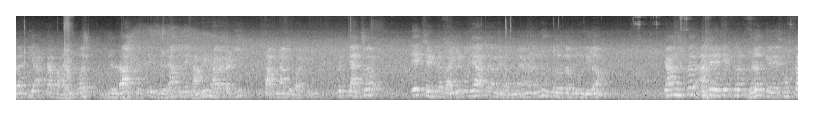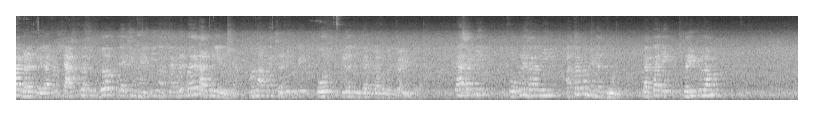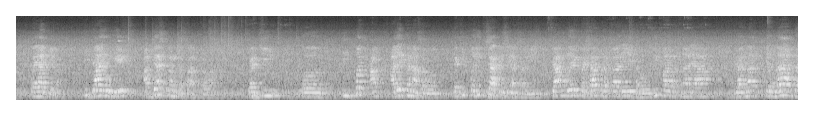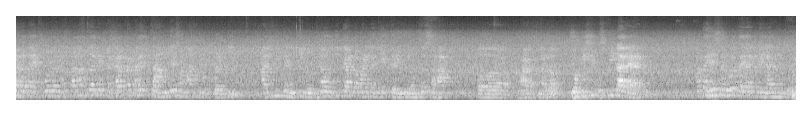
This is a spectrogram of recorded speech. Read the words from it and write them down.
केंद्राची आपल्या बाहेर जिल्हा प्रत्येक जिल्ह्यामध्ये ग्रामीण भागासाठी स्थापना उभा केली तर त्याचं एक सेंटर रायगडमध्ये आपल्याला मेघासमया मॅडमने उपलब्ध करून दिलं. त्यानंतर असे एक एक घडत गेले संस्था घडत गेल्या. पण शास्त्रशुद्ध त्याची माहिती नसल्यामुळे बऱ्याच अडचणी येत होत्या. म्हणून आपण एक सर्टिफिकेट कोर्स टिळक विद्यापीठासोबत जॉईन केला. त्यासाठी कोकणे सरांनी अथक मेहनत घेऊन त्याचा एक करिक्युलम तयार केला. की ज्या योगे अभ्यासक्रम कसा असावा त्याची अं, कितपत आ- आलेखन असावं त्याची परीक्षा कशी असावी त्यामुळे कशा प्रकारे दहावी पास असणाऱ्या ज्यांना तेवढा अभ्यासाचा एक्सपोजर नसताना सुद्धा ते कशा प्रकारे चांगले समाजसेवक घडतील अशी त्यांची योजना होती. त्याप्रमाणे त्यांनी एक करिक्युलमचं सहा अं, भाग असणारं छोटीशी पुस्तिका तयार केली आता हे सर्व तयार केल्यानंतर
